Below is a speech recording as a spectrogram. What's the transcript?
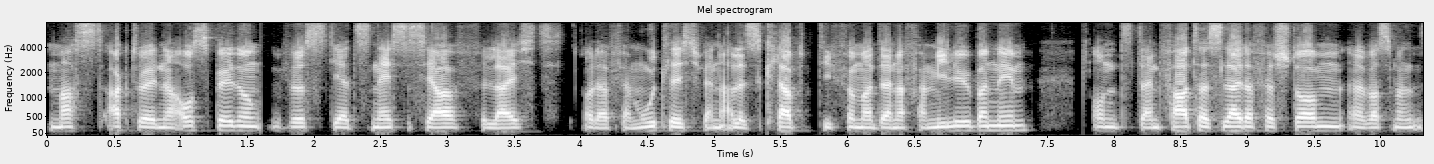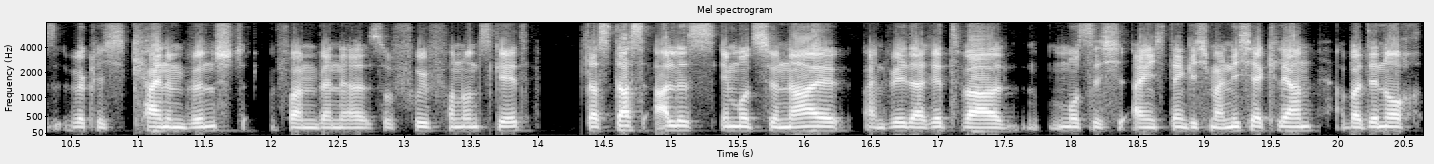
machst aktuell eine Ausbildung, wirst jetzt nächstes Jahr vielleicht oder vermutlich, wenn alles klappt, die Firma deiner Familie übernehmen. Und dein Vater ist leider verstorben, äh, was man wirklich keinem wünscht, vor allem wenn er so früh von uns geht. Dass das alles emotional ein wilder Ritt war, muss ich eigentlich, denke ich mal, nicht erklären. Aber dennoch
